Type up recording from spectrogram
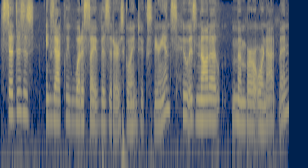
So this is exactly what a site visitor is going to experience who is not a member or an admin.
